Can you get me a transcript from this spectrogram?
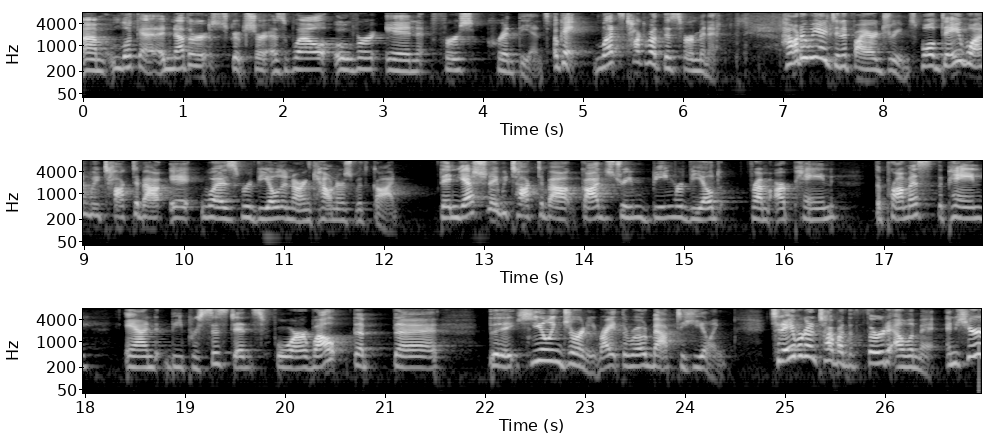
um, look at another scripture as well over in First Corinthians. Okay, let's talk about this for a minute. How do we identify our dreams? Well, day one, we talked about it was revealed in our encounters with God. Then yesterday, we talked about God's dream being revealed from our pain, the promise, the pain, and the persistence for, well, the, the, the healing journey, right? The roadmap to healing. Today, we're going to talk about the third element. And here,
